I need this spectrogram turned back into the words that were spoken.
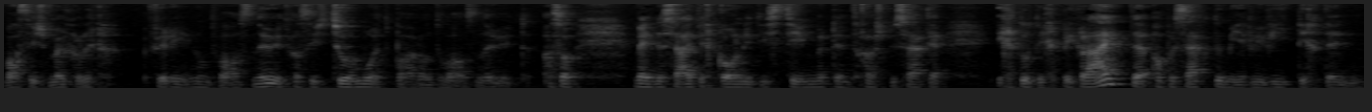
was ist möglich für ihn und was nicht, was ist zumutbar und was nicht. Also wenn er sagt, ich gehe nicht ins Zimmer, dann kannst du sagen, ich tue dich begleiten, aber sag du mir, wie weit ich denn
